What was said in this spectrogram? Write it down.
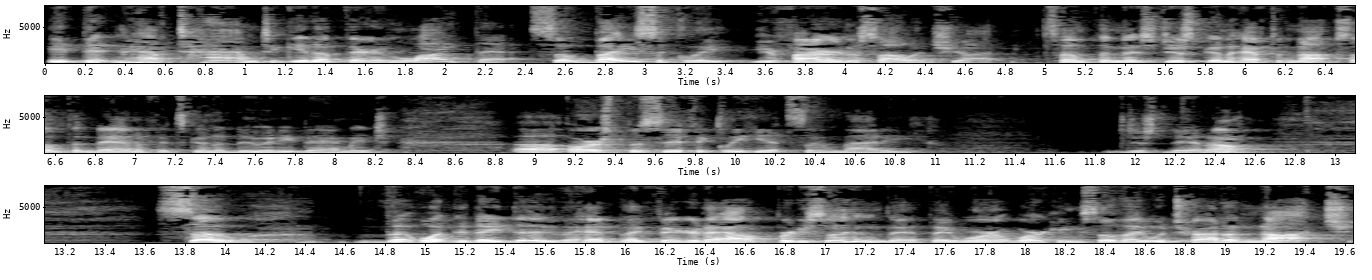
it didn't have time to get up there and light that. So basically, you're firing a solid shot, something that's just going to have to knock something down if it's going to do any damage uh, or specifically hit somebody just dead on. So that what did they do? They had they figured out pretty soon that they weren't working. So they would try to notch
